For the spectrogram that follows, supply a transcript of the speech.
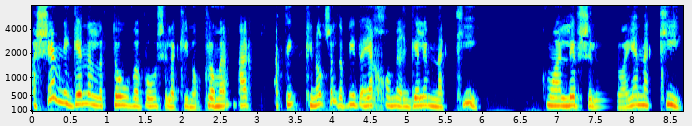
השם ניגן על התוהו ובוהו של הכינור. כלומר, הכינור של דוד היה חומר גלם נקי, כמו הלב שלו, היה נקי.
